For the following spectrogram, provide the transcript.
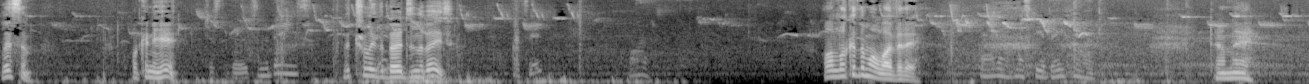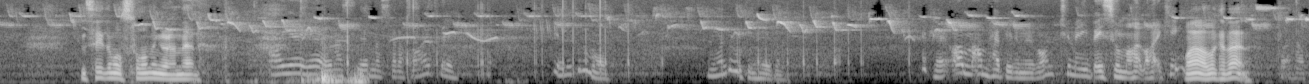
Listen. What can you hear? Just the birds and the bees. Literally the birds and the bees. That's it. Wow. Oh, look at them all over there. Oh, must be a beehive. Down there. You can see them all swarming around that. Oh yeah, yeah. They must, they must have a hive there. Yeah, look at them all. No wonder we can hear them. Okay, I'm, I'm happy to move on. Too many bees for my liking. Wow, look at that. Quite happy.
